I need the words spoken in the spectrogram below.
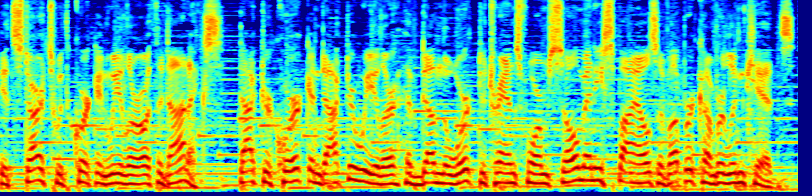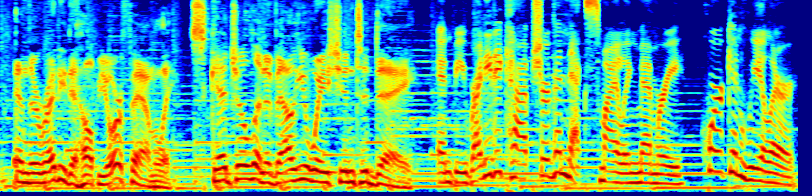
It starts with Quirk and Wheeler Orthodontics. Dr. Quirk and Dr. Wheeler have done the work to transform so many smiles of Upper Cumberland kids, and they're ready to help your family. Schedule an evaluation today. And be ready to capture the next smiling memory. Quirk and Wheeler.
